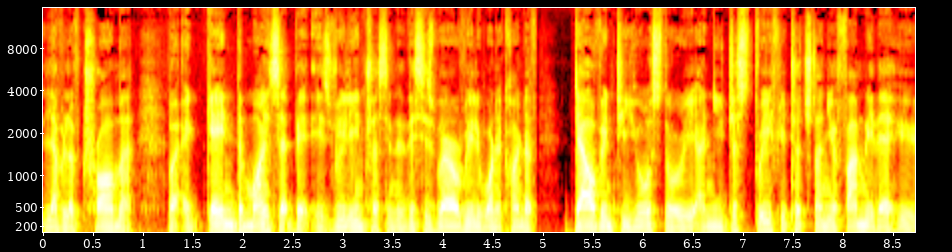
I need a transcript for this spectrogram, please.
level of trauma. But again, the mindset bit is really interesting. And this is where I really want to kind of delve into your story. And you just briefly touched on your family there who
